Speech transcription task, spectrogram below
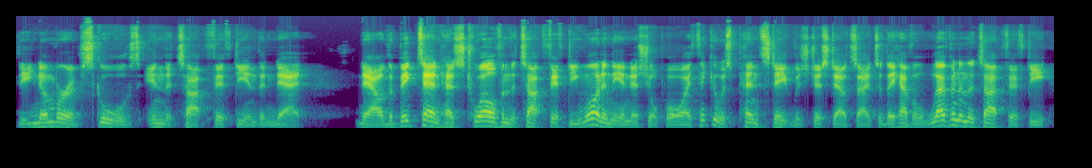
the number of schools in the top fifty in the net. Now, the Big Ten has 12 in the top 51 in the initial poll. I think it was Penn State was just outside. So they have 11 in the top 50.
